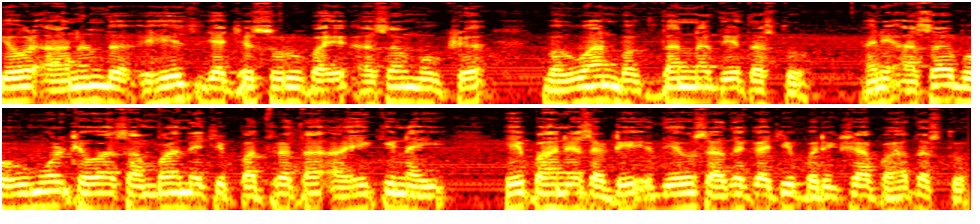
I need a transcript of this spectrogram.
केवळ आनंद हेच ज्याचे स्वरूप आहे असा मोक्ष भगवान भक्तांना देत असतो. आणि असा बहुमोल ठेवा सांभाळण्याची पात्रता आहे की नाही हे पाहण्यासाठी देव साधकाची परीक्षा पाहत असतो.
